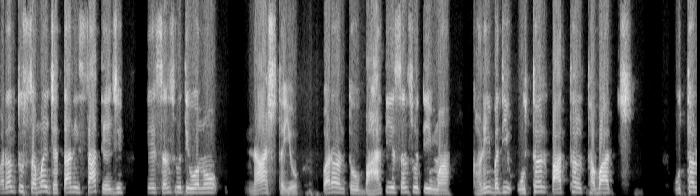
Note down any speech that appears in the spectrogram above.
પરંતુ સમય જતાની સાથે જ તે સંસ્કૃતિઓનો નાશ થયો. પરંતુ ભારતીય સંસ્કૃતિમાં ઘણી બધી ઉથલ પાથલ થવા ઉથલ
